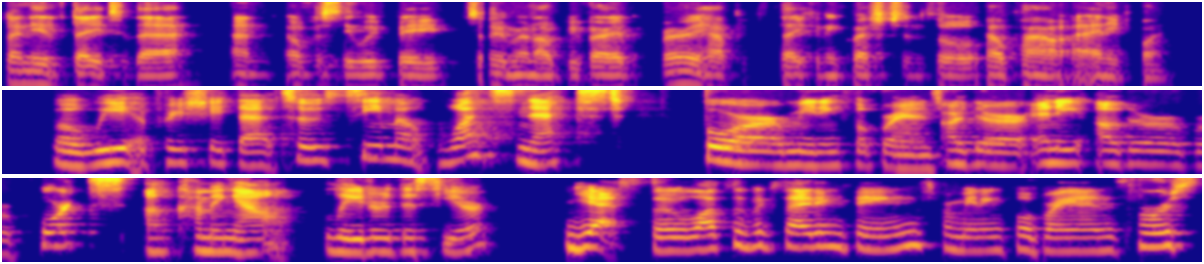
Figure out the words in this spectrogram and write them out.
plenty of data there. And obviously, we'd be, Seema and I'd be very, very happy to take any questions or help out at any point. Well, we appreciate that. So, Seema, what's next for Meaningful Brands? Are there any other reports uh, coming out later this year? Yes. So, lots of exciting things for Meaningful Brands. First,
